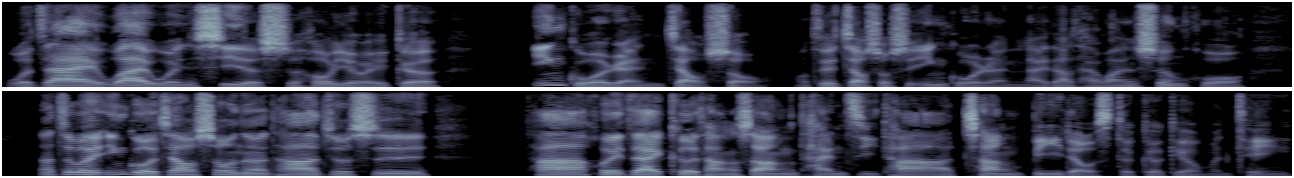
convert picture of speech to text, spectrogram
我在外文系的时候有一个英国人教授，我这个教授是英国人来到台湾生活。那这位英国教授呢，他就是他会在课堂上弹吉他唱 Beatles 的歌给我们听。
